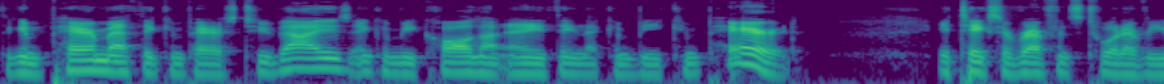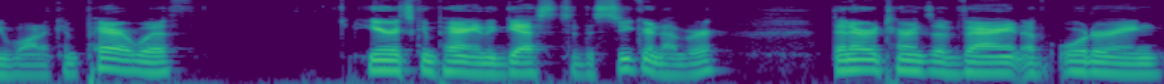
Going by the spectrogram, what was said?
The compare method compares two values and can be called on anything that can be compared. It takes a reference to whatever you want to compare it with. Here it's comparing the guess to the secret number. Then it returns a variant of ordering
